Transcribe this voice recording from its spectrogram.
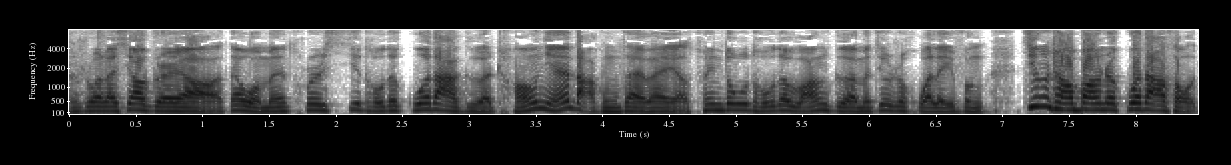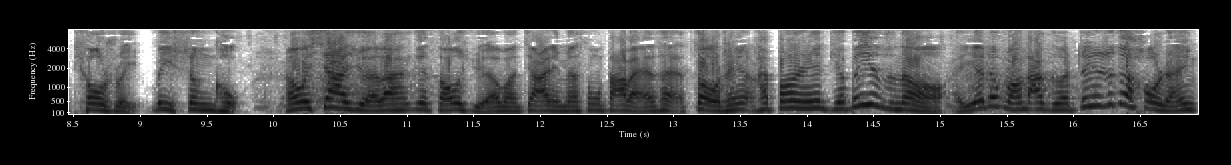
他说了：“笑哥呀，在我们村西头的郭大哥常年打工在外呀，村东头的王哥们就是活雷锋，经常帮着郭大嫂挑水喂牲口，然后下雪了还给扫雪，往家里面送大白菜，早晨还帮人叠被子呢。哎呀，这王大哥真是个好人。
